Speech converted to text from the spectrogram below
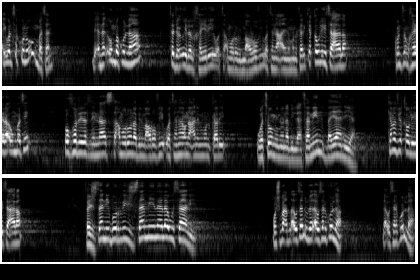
أي ولتكونوا أمة. لأن الأمة كلها تدعو إلى الخير وتأمر بالمعروف وتنهى عن المنكر. كقوله تعالى كنتم خير أمة أخرجت للناس تأمرون بالمعروف وتنهون عن المنكر وتؤمنون بالله. فمن بيانية. كما في قوله تعالى فاجتنبوا الرجس من الأوثان. وش بعض الأوثان؟ ولا الأوثان كلها؟ الأوثان كلها.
